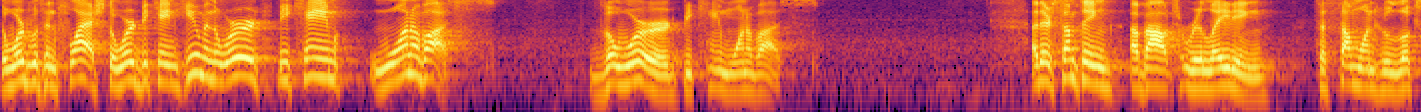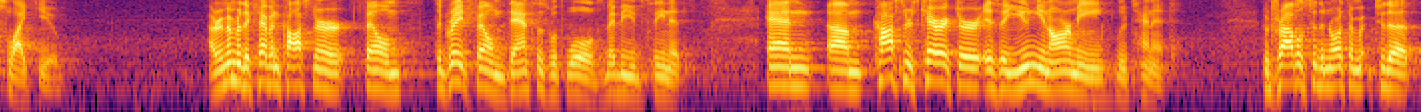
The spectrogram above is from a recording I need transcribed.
The Word was in flesh, the Word became human, the Word became one of us the Word became one of us. There's something about relating to someone who looks like you. I remember the Kevin Costner film, it's a great film, Dances with Wolves. Maybe you've seen it. And um, Costner's character is a Union Army lieutenant who travels to the, North, to, the,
